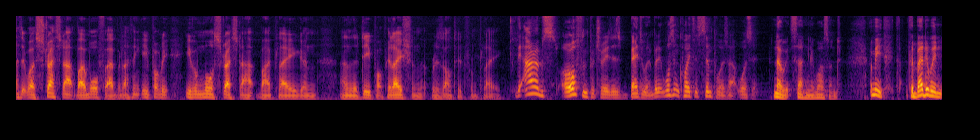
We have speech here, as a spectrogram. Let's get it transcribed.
as it were, stressed out by warfare, but I think he probably even more stressed out by plague and, and the depopulation that resulted from plague. The Arabs are often portrayed as Bedouin, but it wasn't quite as simple as that, was it? No, it certainly wasn't. I mean, the Bedouin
